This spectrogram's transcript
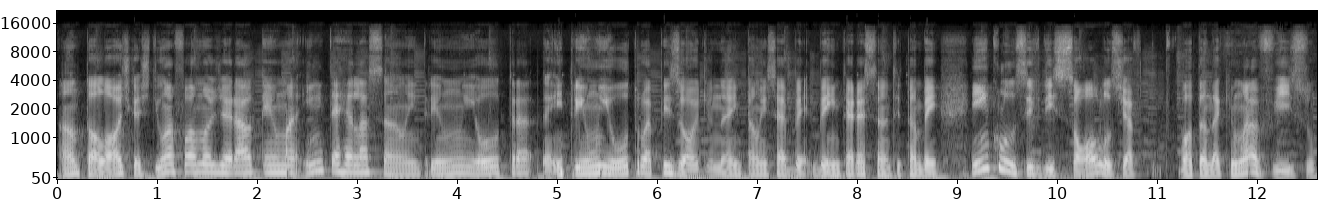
antológicas, de uma forma geral, tem uma inter-relação entre um e outra, entre um e outro episódio, né? Então isso é bem, bem interessante também. Inclusive de solos, já voltando aqui um aviso.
